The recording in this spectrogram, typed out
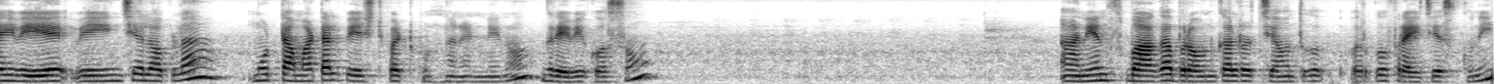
అవి వే వేయించే లోపల మూడు టమాటాలు పేస్ట్ పట్టుకుంటున్నానండి నేను గ్రేవీ కోసం. ఆనియన్స్ బాగా బ్రౌన్ కలర్ వచ్చేంత వరకు ఫ్రై చేసుకుని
